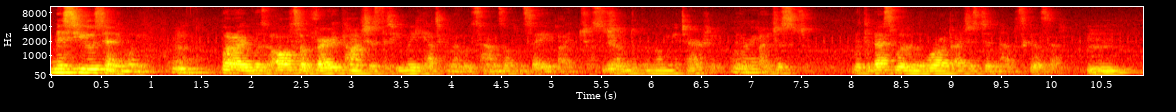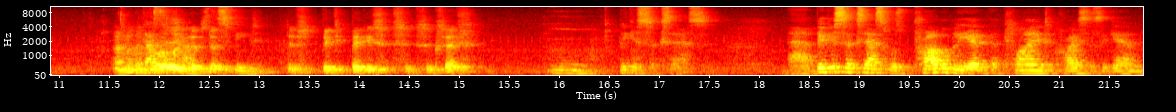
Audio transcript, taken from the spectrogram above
misused any money. Mm. But I was also very conscious that he really had to come out with his hands up and say, I just Yeah. shouldn't have been running a charity. Right. I just, with the best will in the world, I just didn't have the skill set. Mm. But Another that's the priority, challenge, that, the speed. that's big, biggest su- success? Mm, biggest success. Uh, biggest success was probably a, a client crisis again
